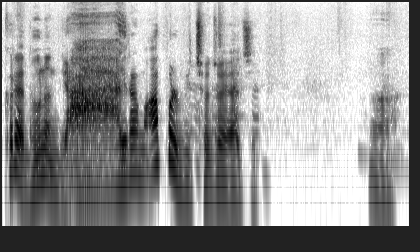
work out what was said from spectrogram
그래, 너는, 야, 이러면 앞을 비춰줘야지. 어.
